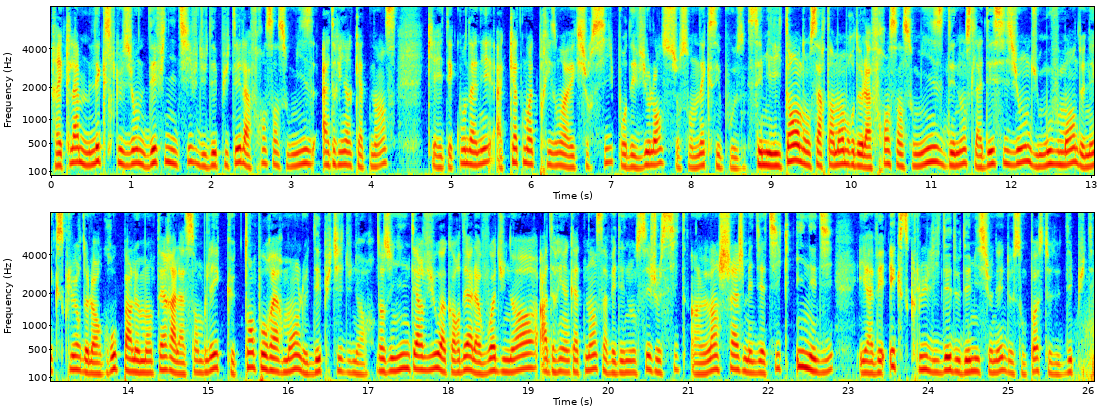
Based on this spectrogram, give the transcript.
réclament l'exclusion définitive du député La France Insoumise Adrien Quatennens, qui a été condamné à 4 mois de prison avec sursis pour des violences sur son ex-épouse. Ces militants, dont certains membres de la France Insoumise, dénoncent la décision du mouvement de n'exclure de leur groupe parlementaire à l'Assemblée que temporairement le député du Nord. Dans une interview accordée à la Voix du Nord, Adrien Quatennens avait dénoncé, je cite, un lynchage médiatique inédit et avait exclu l'idée de démissionner de son poste de député.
